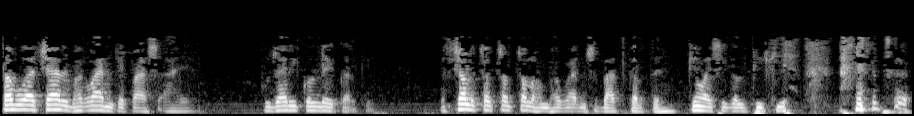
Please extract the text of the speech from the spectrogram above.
तब वो आचार्य भगवान के पास आए, पुजारी को लेकर के। चलो, चल चल, चलो हम भगवान से बात करते हैं। क्यों ऐसी गलती की? तो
